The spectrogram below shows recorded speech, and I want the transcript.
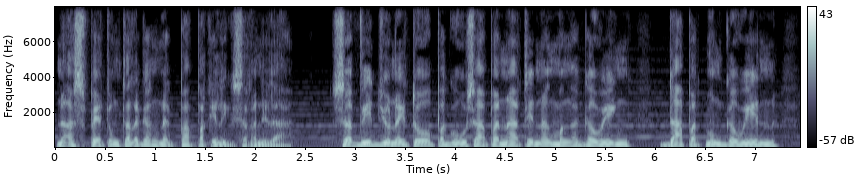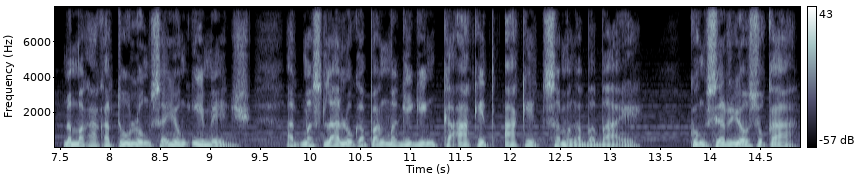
na aspetong talagang nagpapakilig sa kanila. Sa video na ito, pag-uusapan natin ang mga gawing dapat mong gawin na makakatulong sa iyong image at mas lalo ka pang magiging kaakit-akit sa mga babae. Kung seryoso ka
